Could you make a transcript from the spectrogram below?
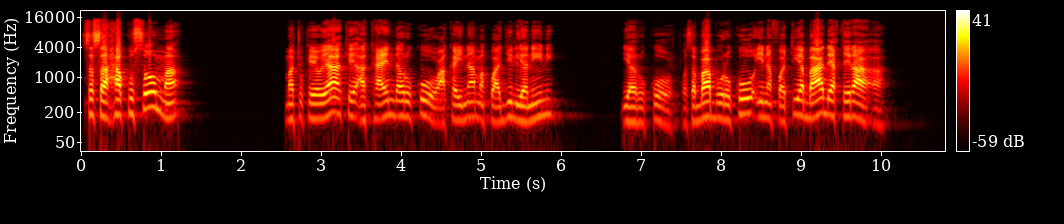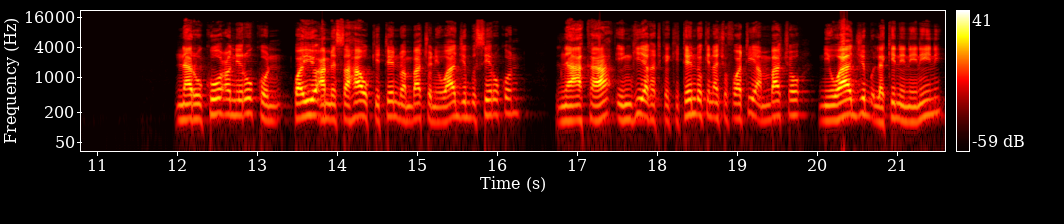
Sasa hakusoma matokeo yake akaenda rukuu akainama kwa ajili ya nini? Ya rukuu. Kwa sababu rukuu inafuatia baada ya qiraa. Na rukuu ni rukun kwa hiyo amesahau kitendo ambacho ni wajibu si rukun. Na akaingia katika kitendo kinachofuatia ambacho ni wajibu lakini ni nini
